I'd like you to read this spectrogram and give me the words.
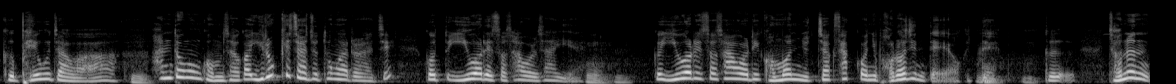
그 배우자와 한동훈 검사가 이렇게 자주 통화를 하지? 그것도 2월에서 4월 사이에. 그 2월에서 4월이 검언 유착 사건이 벌어진 때예요. 그때. 그 저는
